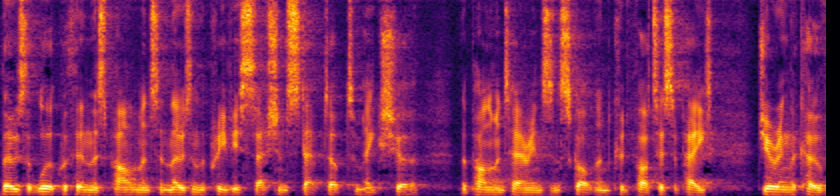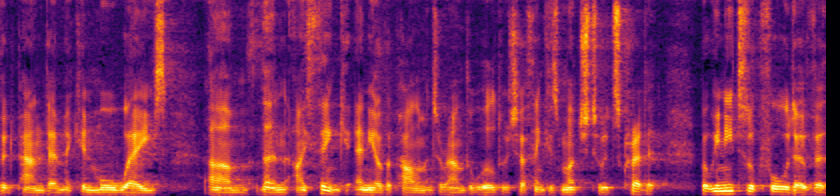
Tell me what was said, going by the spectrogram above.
those that work within this Parliament and those in the previous session stepped up to make sure that parliamentarians in Scotland could participate during the COVID pandemic in more ways um, than I think any other parliament around the world, which I think is much to its credit. But we need to look forward over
